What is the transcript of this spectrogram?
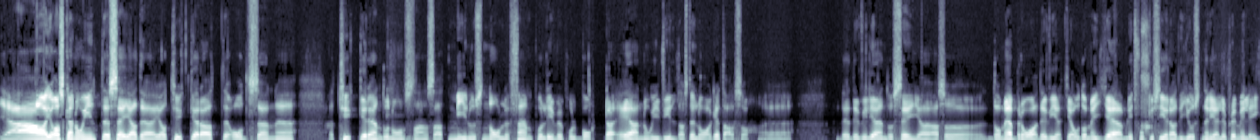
Ja, jag ska nog inte säga det. Jag tycker att oddsen... Eh, jag tycker ändå någonstans att minus 0,5 på Liverpool borta är nog i vildaste laget alltså. Eh, det, det, vill jag ändå säga. Alltså, de är bra, det vet jag, och de är jävligt fokuserade just när det gäller Premier League.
